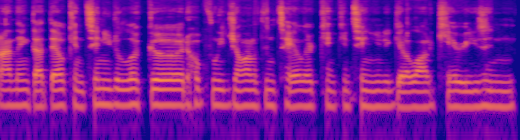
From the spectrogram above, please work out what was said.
and I think that they'll continue to look good. Hopefully, Jonathan Taylor can continue to get a lot of carries and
